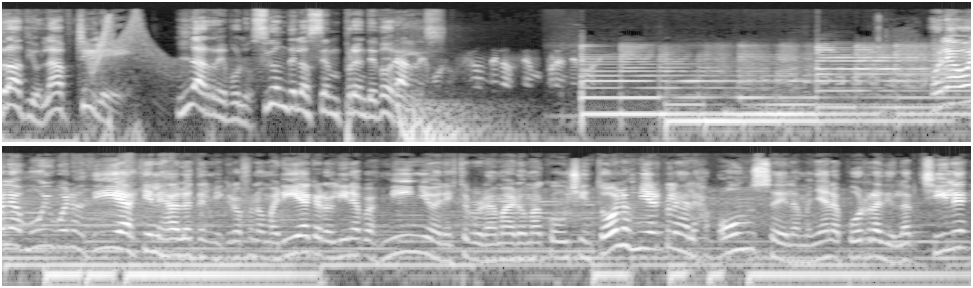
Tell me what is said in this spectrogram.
Radio Lab Chile, la revolución de los emprendedores. Hola, hola, muy buenos días. Quien les habla del micrófono? María Carolina Pazmiño en este programa Aroma Coaching todos los miércoles a las 11 de la mañana por Radio Lab Chile.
